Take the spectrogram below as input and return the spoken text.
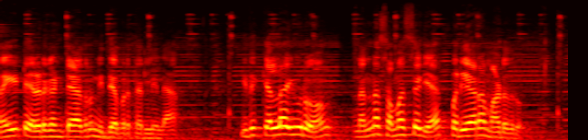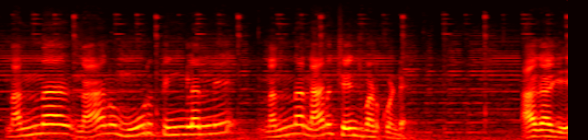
ನೈಟ್ ಎರಡು ಗಂಟೆ ಆದರೂ ನಿದ್ದೆ ಬರ್ತಾ ಇರಲಿಲ್ಲ. ಇದಕ್ಕೆಲ್ಲ ಇವರು ನನ್ನ ಸಮಸ್ಯೆಗೆ ಪರಿಹಾರ ಮಾಡಿದ್ರು. ನನ್ನ, ನಾನು ಮೂರು ತಿಂಗಳಲ್ಲಿ ನನ್ನ, ನಾನು ಚೇಂಜ್ ಮಾಡಿಕೊಂಡೆ. ಹಾಗಾಗಿ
